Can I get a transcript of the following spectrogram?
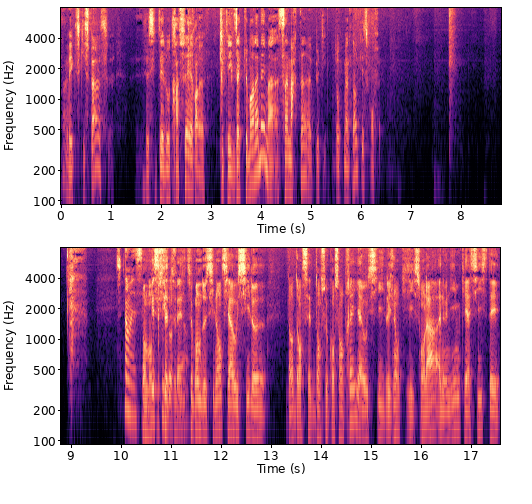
avec ce qui se passe. Je citais l'autre affaire euh, qui était exactement la même à Saint-Martin-Petit. Donc maintenant, qu'est-ce qu'on fait? Faut faire? Seconde de silence, il y a aussi le, dans, dans, cette, dans ce concentré, il y a aussi les gens qui sont là, anonymes, qui assistent, et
